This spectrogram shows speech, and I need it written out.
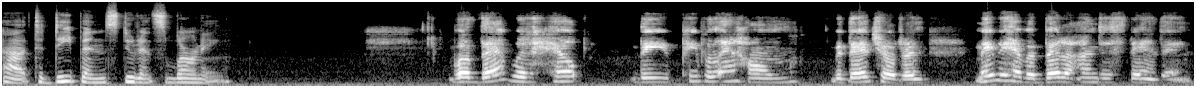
uh, to deepen students' learning? Well, that would help the people at home with their children maybe have a better understanding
